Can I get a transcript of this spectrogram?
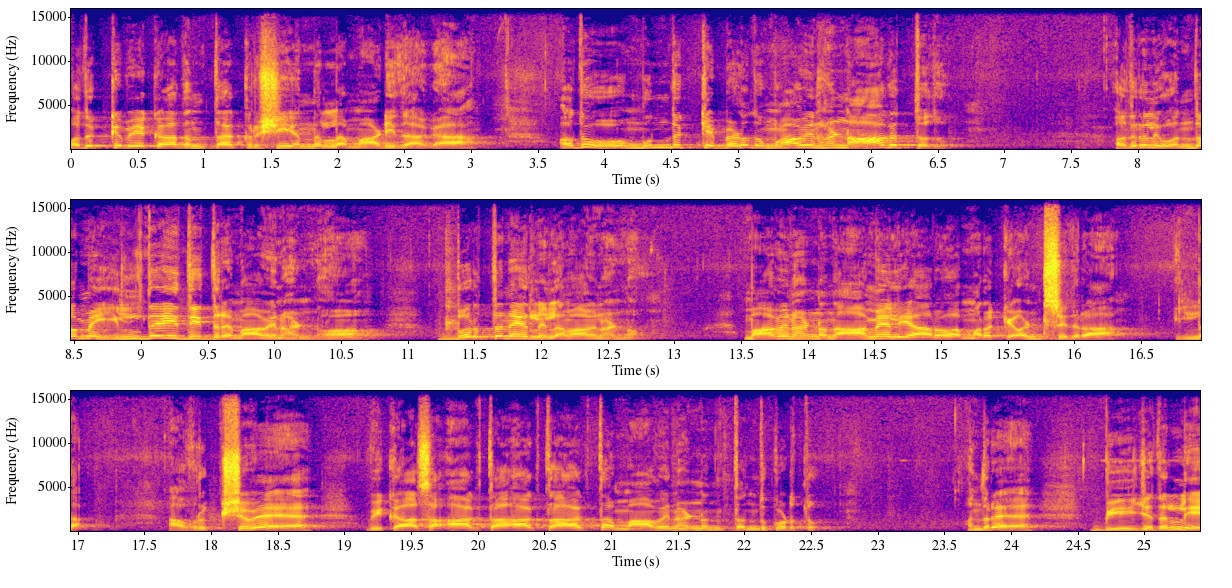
ಅದಕ್ಕೆ ಬೇಕಾದಂಥ ಕೃಷಿಯನ್ನೆಲ್ಲ ಮಾಡಿದಾಗ ಅದು ಮುಂದಕ್ಕೆ ಬೆಳೆದು ಮಾವಿನ ಹಣ್ಣು ಆಗುತ್ತದು. ಅದರಲ್ಲಿ ಒಂದೊಮ್ಮೆ ಇಲ್ಲದೇ ಇದ್ದಿದ್ದರೆ ಮಾವಿನ ಹಣ್ಣು, ಬರ್ತಾನೆ ಇರಲಿಲ್ಲ ಮಾವಿನ ಹಣ್ಣು. ಮಾವಿನ ಹಣ್ಣನ್ನು ಆಮೇಲೆ ಯಾರೋ ಆ ಮರಕ್ಕೆ ಅಂಟಿಸಿದ್ರಾ? ಇಲ್ಲ. ಆ ವೃಕ್ಷವೇ ವಿಕಾಸ ಆಗ್ತಾ ಆಗ್ತಾ ಆಗ್ತಾ ಮಾವಿನ ಹಣ್ಣನ್ನು ತಂದುಕೊಡ್ತು ಅಂದರೆ ಬೀಜದಲ್ಲಿ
